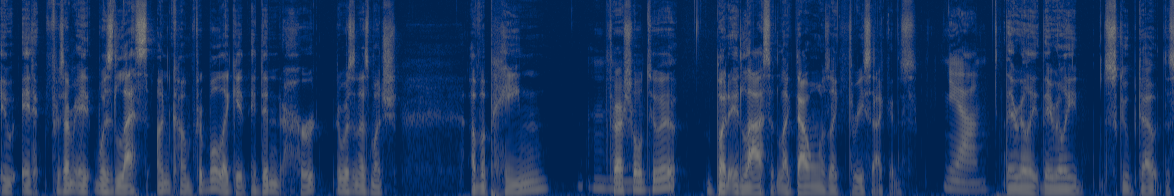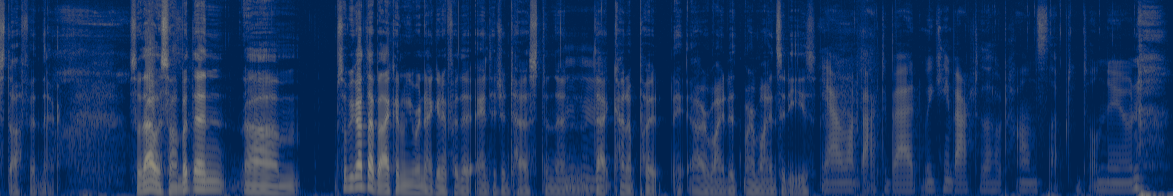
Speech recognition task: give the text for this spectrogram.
it, it for some it was less uncomfortable. Like it, it didn't hurt. There wasn't as much of a pain threshold to it, but it lasted like that one was like three seconds. yeah They really they really scooped out the stuff in there. So that was fun. But then um so we got that back and we were negative for the antigen test and then that kind of put our mind our minds at ease. yeah i went back to bed we came back to the hotel and slept until noon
